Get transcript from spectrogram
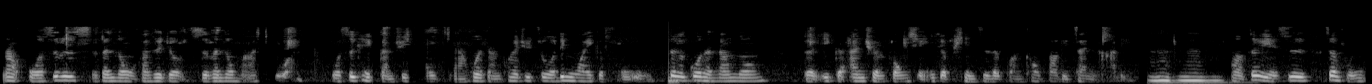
那我是不是十分钟我干脆就十分钟把它洗完？我是可以赶去下一家，或者赶快去做另外一个服务。这个过程当中的一个安全风险、一个品质的管控到底在哪里？嗯嗯，哦，这个也是政府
